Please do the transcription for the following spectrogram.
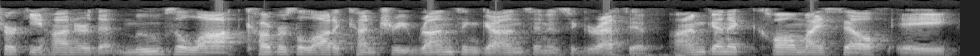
turkey hunter that moves a lot, covers a lot of country, runs and guns, and is aggressive. I'm gonna call myself a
